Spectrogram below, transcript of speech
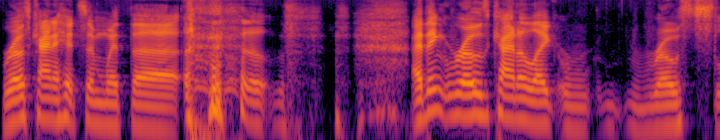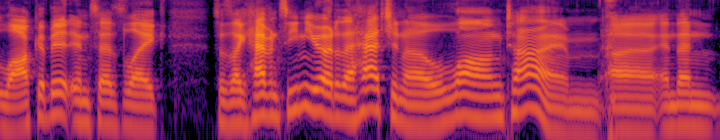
Rose kind of hits him with uh, I think Rose kind of like r- roasts Locke a bit and says like says like haven't seen you out of the hatch in a long time uh, and then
